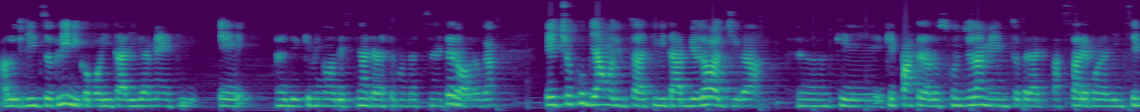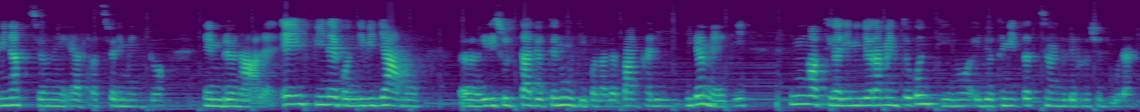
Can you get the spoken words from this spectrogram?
all'utilizzo clinico poi di tali gameti e, eh, che vengono destinati alla fecondazione eterologa e ci occupiamo di tutta l'attività biologica eh, che, che, parte dallo scongelamento per passare poi all'inseminazione e al trasferimento embrionale e infine condividiamo eh, i risultati ottenuti con la banca di, di gameti in un'ottica di miglioramento continuo e di ottimizzazione delle procedure.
